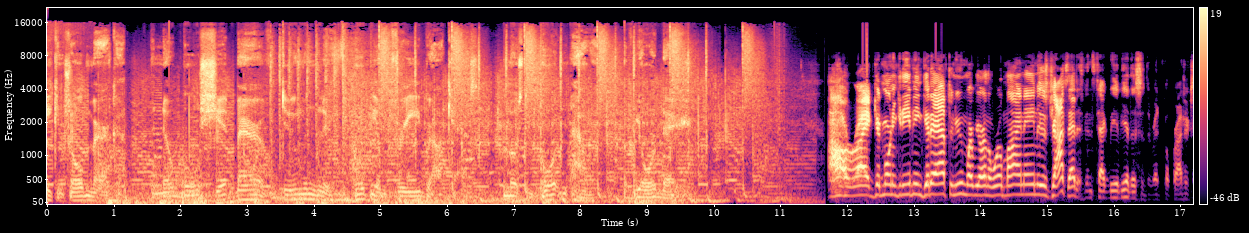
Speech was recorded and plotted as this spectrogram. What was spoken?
commie controlled America, the no bullshit bearer of doom and gloom, opium free broadcast. The most important hour of your day. All right. Good morning, good evening, good afternoon, wherever you are in the world. My name is Josh. That is Vince Tagliavia. This is the Red Pill Project's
